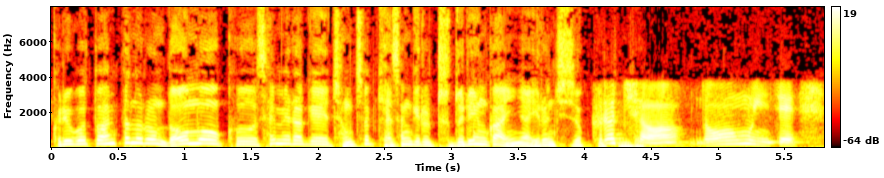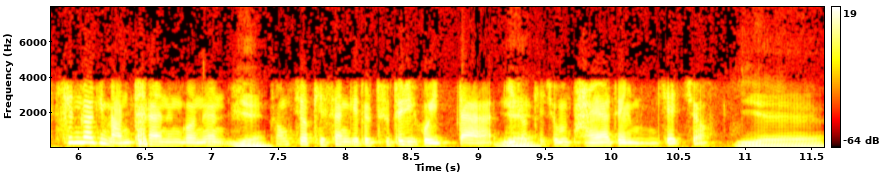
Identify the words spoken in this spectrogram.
그리고 또 한편으로는 너무 그 세밀하게 정책 계산기를 두드리는 거 아니냐 이런 지적도 그렇죠. 너무 이제 생각이 많다라는 거는 예. 정치적 계산기를 두드리고 있다. 예. 이렇게 좀 봐야 될 문제죠. 예.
